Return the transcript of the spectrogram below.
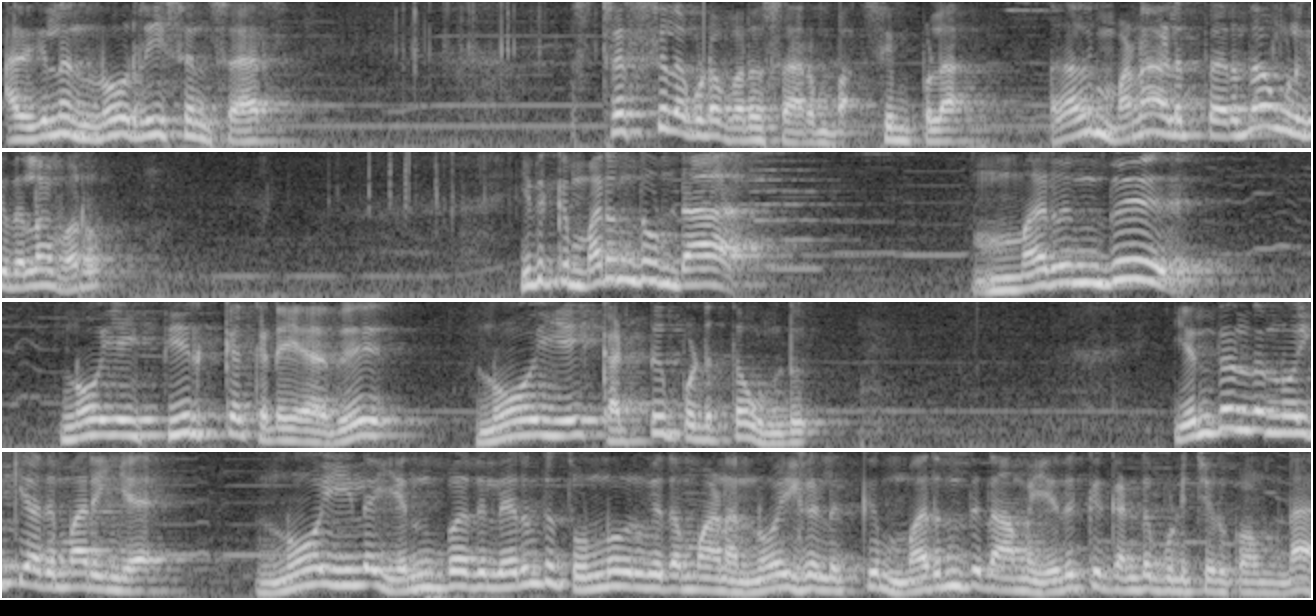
அதுக்கெல்லாம் நோ ரீசன் சார் ஸ்ட்ரெஸ்ஸில் கூட வரும் சார் ரொம்ப சிம்பிளாக அதாவது மன அழுத்தம் இருந்தால் உங்களுக்கு இதெல்லாம் வரும். இதுக்கு மருந்து உண்டா? மருந்து நோயை தீர்க்க கிடையாது. நோயை கட்டுப்படுத்த உண்டு. எந்தெந்த நோய்க்கு அது மாதிரிங்க நோயில் எண்பதுலேருந்து தொண்ணூறு விதமான நோய்களுக்கு மருந்து நாம் எதுக்கு கண்டுபிடிச்சிருக்கோம்னா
